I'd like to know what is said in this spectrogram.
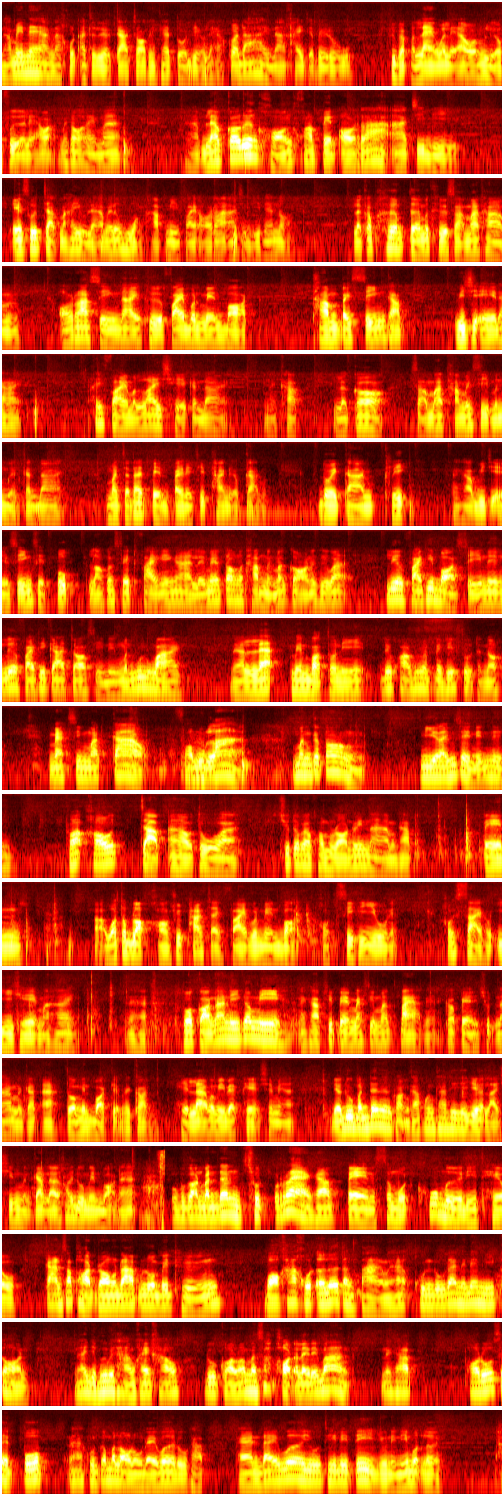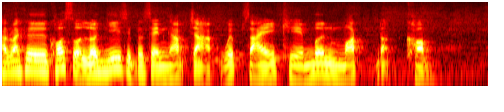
นะไม่แน่อนาคตอาจจะเหลือการ์ดจอเพียงแค่ตัวเดียวแล้วก็ได้นะใครจะไปรู้ คือแบบมันแรงไปแล้วมันเหลือเฟือแล้วอะ่ะไม่ต้องอะไรมากนะครับแล้วก็เรื่องของความเป็นออร่า RGB ASUS จัดมาให้อยู่แล้วไม่ต้องห่วงครับ มีไฟออร่า RGB แน่นอน แล้วก็เพิ่มเติมก็คือสามารถทำออร่าซิงได้ก็คือไฟบนเมนบอร์ดทำไปซิงกับ VGA ได้ ให้ไฟมันไล่เฉดกันได้นะครับ แล้วก็สามารถทำให้สีมันเหมือนกันได้ มันจะได้เป็นไปในทิศทางเดียวกัน โดยการคลิกนะครับ VGA Sync เสร็จปุ๊บ เราก็เซตไฟง่ายๆ เลยไม่ต้องมาทำเหมือนเมื่อก่อนก็คือว่าเลือกไฟที่บอร์ดสีหนึ่งเลือกไฟที่การ์ดจอสีหนึ่งมันวุ่นวายนะและเมนบอร์ดตัวนี้ด้วยความที่มันเป็นที่สุดอะเนาะ Maximus 9 Formula มันก็ต้องมีอะไรพิเศษนิดนึง เพราะเขาจับเอาตัวชุดระบายความร้อนด้วยน้ำครับ เป็น วอเตอร์บล็อกของชุดภาคจ่ายไฟบนเมนบอร์ดของ CPU เนี่ยเขาใส่ของ EK มาให้นะฮะตัวก่อนหน้านี้ก็มีนะครับที่เป็น Maximus 8เนี่ยก็เป็นชุดน้ำเหมือนกันอะตัวเมนบอร์ดเก็บไว้ก่อน เห็นแล้วว่ามีแบ็กเพจใช่ไหมฮะเดี๋ยวดูบันเดิลกันก่อนครับค่อนข้างที่จะเยอะหลายชิ้นเหมือนกันแล้วค่อยดูเมนบอร์ดนะฮะอุปกรณ์บันเดิลชุดแรกครับเป็นสมุดคู่มือดีเทลการซัพพอร์ตรองรับรวมไปถึงบอกค่าโค้ดเออร์เลอร์ต่างๆนะฮะคุณดูได้ในเล่มนี้ก่อนนะอย่าเพิ่งไปถามใครเขาดูก่อนว่ามันซัพพอร์ตอะไรได้บ้างนะครับ พอรู้เสร็จปุ๊บนะคุณก็มาลองลงไดเวอร์ดูครับแผนไดเวอร์ยูทิลิตี้อยู่ในนี้หมดเลย ถัดมาคือโค้ดส่วนลด 20%ครับ จากเว็บไซต์ cablemod.com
